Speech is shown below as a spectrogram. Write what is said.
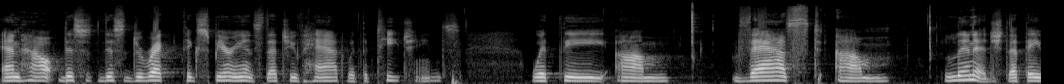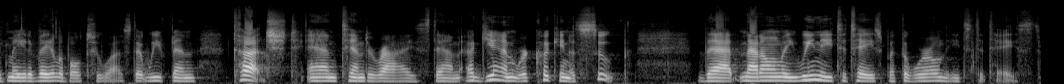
and how this, this direct experience that you've had with the teachings, with the um, vast um, lineage that they've made available to us, that we've been touched and tenderized. And again, we're cooking a soup that not only we need to taste, but the world needs to taste.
